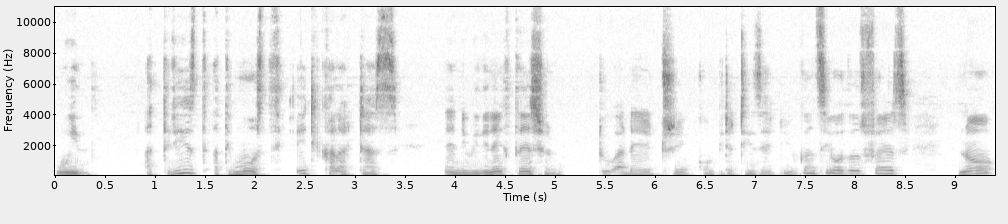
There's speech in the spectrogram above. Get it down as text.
with at least at most eight characters and with an extension to a directory computer tz. You can see all those files. No,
